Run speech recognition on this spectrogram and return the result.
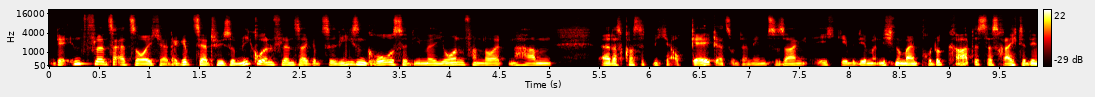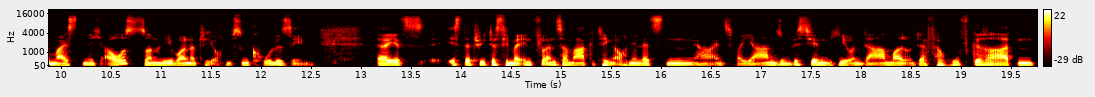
der Influencer als solcher, da gibt's ja natürlich so Mikroinfluencer, da gibt's riesengroße, die Millionen von Leuten haben. Äh, das kostet mich ja auch Geld als Unternehmen zu sagen, ich gebe dir nicht nur mein Produkt gratis, das reicht ja den meisten nicht aus, sondern die wollen natürlich auch ein bisschen Kohle sehen. Äh, jetzt ist natürlich das Thema Influencer-Marketing auch in den letzten ja, ein, zwei Jahren so ein bisschen hier und da mal unter Verruf geraten.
